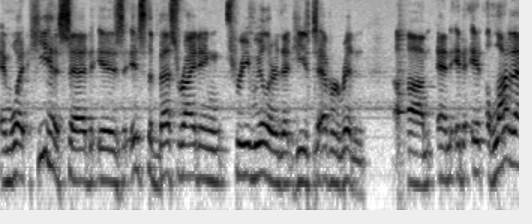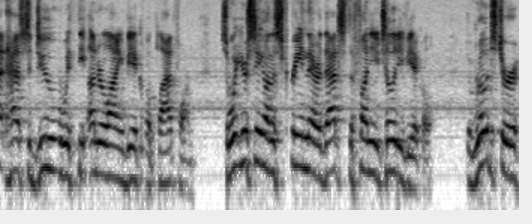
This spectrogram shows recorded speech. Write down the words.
And what he has said is it's the best riding three wheeler that he's ever ridden. Um, and it, it, a lot of that has to do with the underlying vehicle platform. So what you're seeing on the screen there, that's the fun utility vehicle. The Roadster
